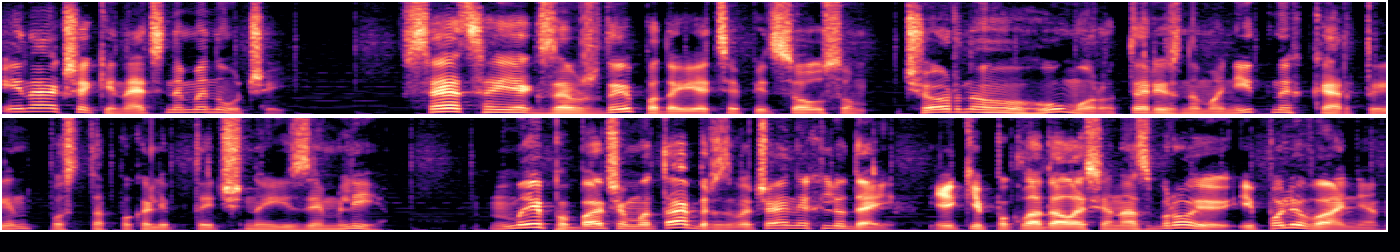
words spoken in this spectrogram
інакше кінець неминучий. Все це, як завжди, подається під соусом чорного гумору та різноманітних картин постапокаліптичної землі. Ми побачимо табір звичайних людей, які покладалися на зброю і полювання,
